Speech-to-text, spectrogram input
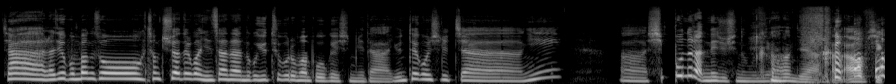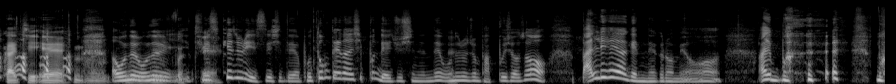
자, 라디오 본방송 청취자들과 인사 나누고 유튜브로만 보고 계십니다. 윤태곤 실장이 아, 10분을 안 내 주시는군요. 예, 한 9시까지. 예. 아, 오늘 오늘 음, 이 뒤에 예. 스케줄이 있으시대요. 보통 때는 한 10분 내 주시는데 오늘은 좀 바쁘셔서 빨리 해야겠네 그러면. 아니 뭐, 뭐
